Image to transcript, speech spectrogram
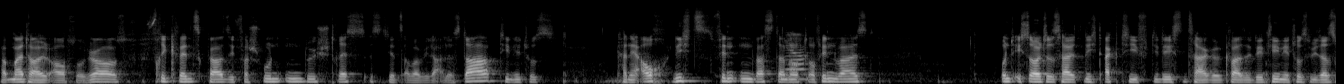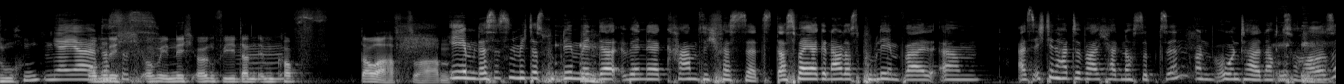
Hab meinte halt auch so, ja, Frequenz quasi verschwunden durch Stress, ist jetzt aber wieder alles da. Tinnitus kann ja auch nichts finden, was da Ja. noch darauf hinweist. Und ich sollte es halt nicht aktiv die nächsten Tage quasi den Tinnitus wieder suchen, Ja, ja, um, nicht, um ihn nicht irgendwie dann im Kopf dauerhaft zu haben. Eben, das ist nämlich das Problem, wenn der, wenn der Kram sich festsetzt. Das war ja genau das Problem, weil ähm, als ich den hatte, war ich halt noch 17 und wohnte halt noch zu Hause.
